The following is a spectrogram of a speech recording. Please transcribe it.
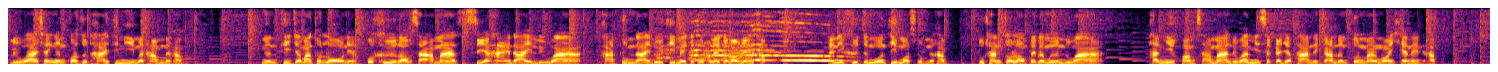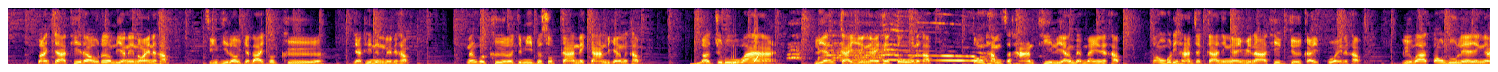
หรือว่าใช้เงินก้อนสุดท้ายที่มีมาทำนะครับ เงินที่จะมาทดลองเนี่ยก็คือเราสามารถเสียหายได้หรือว่าขาดทุนได้โดยที่ไม่กระทบอะไรกับเราเลยครับ อันนี้คือจำนวนที่เหมาะสมนะครับ ทุกท่านก็ลองไปประเมินดูว่า ท่านมีความสามารถหรือว่ามีศักยภาพในการเริ่มต้นมากน้อยแค่ไหนนะครับ หลังจากที่เราเริ่มเลี้ยงน้อยๆนะครับ สิ่งที่เราจะได้ก็คืออย่างที่หนึ่งเลยนะครับ นั่นก็คือเราจะมีประสบการณ์ในการเลี้ยงนะครับ เราจะรู้ว่าเลี้ยงไก่ยังไงให้โตนะครับ ต้องทำสถานที่เลี้ยงแบบไหนนะครับ ต้องบริหารจัดการยังไงเวลาที่เจอไก่ป่วยนะครับ หรือว่าต้องดูแลยังไง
